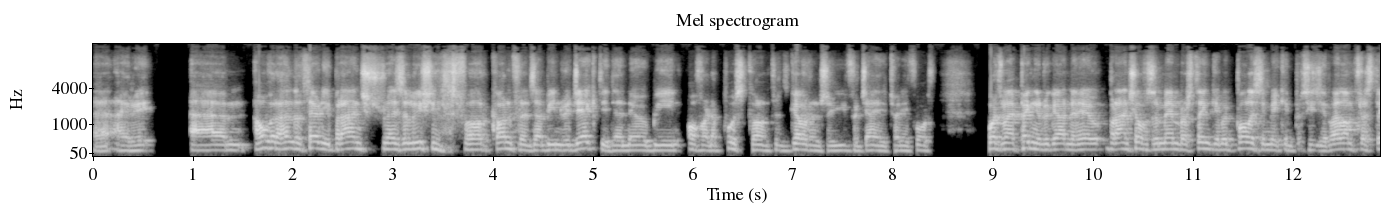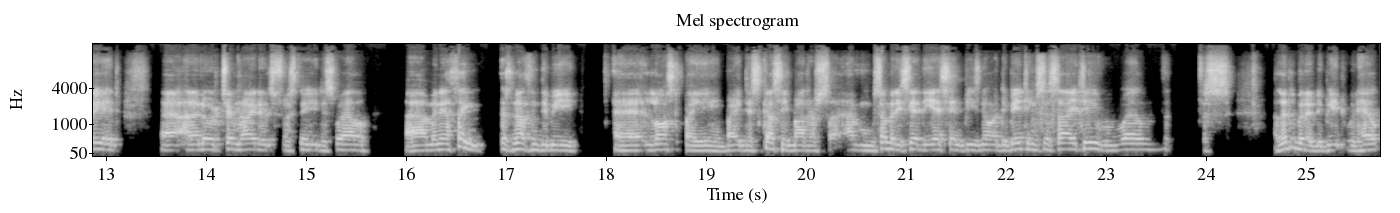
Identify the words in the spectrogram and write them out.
Uh, I Ray. Um, over 130 branch resolutions for conference have been rejected and now being offered a post-conference governance review for January 24th. What's my opinion regarding how branch officer members think about policy making procedure? Well, I'm frustrated, uh, and I know Tim Rideout's frustrated as well. Um, and I think there's nothing to be uh, lost by by discussing matters. Um, somebody said the SNP is not a debating society. Well, a little bit of debate would help.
